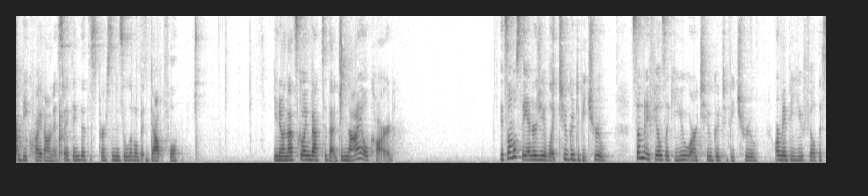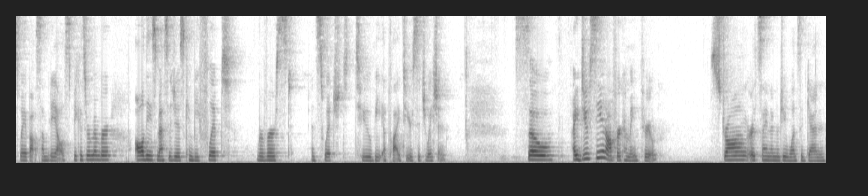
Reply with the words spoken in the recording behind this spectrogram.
to be quite honest. I think that this person is a little bit doubtful. You know, and that's going back to that denial card. It's almost the energy of like too good to be true. Somebody feels like you are too good to be true. Or maybe you feel this way about somebody else. Because remember, all these messages can be flipped, reversed, and switched to be applied to your situation. So I do see an offer coming through. Strong earth sign energy once again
